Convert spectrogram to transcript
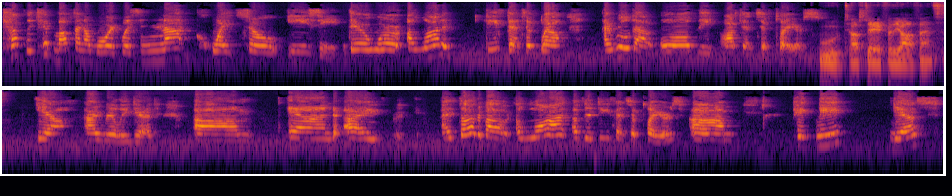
chocolate chip muffin award was not quite so easy. There were a lot of defensive. Well, I ruled out all the offensive players. Ooh, tough day for the offense. Yeah, I really did. Um, and I I thought about a lot of the defensive players. Um, Pinckney, yes,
